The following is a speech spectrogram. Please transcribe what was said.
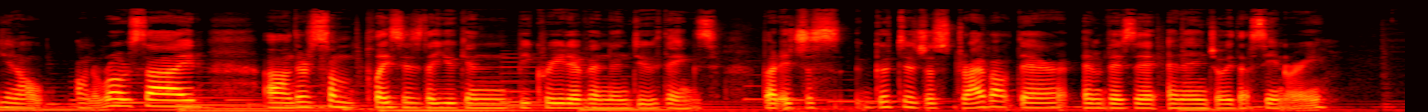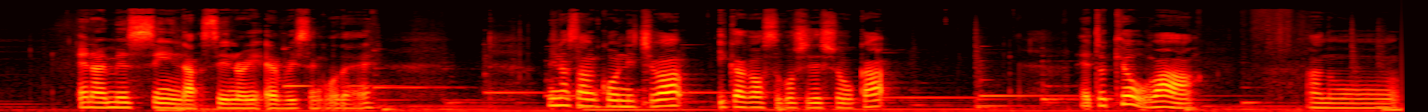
you know, on the roadside. Uh, there's some places that you can be creative and, and do things, but it's just good to just drive out there and visit and enjoy the scenery. And I miss seeing that scenery every single day. 皆さんこんにちは。いかがお過ごしでしょうか。えっと今日はあの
